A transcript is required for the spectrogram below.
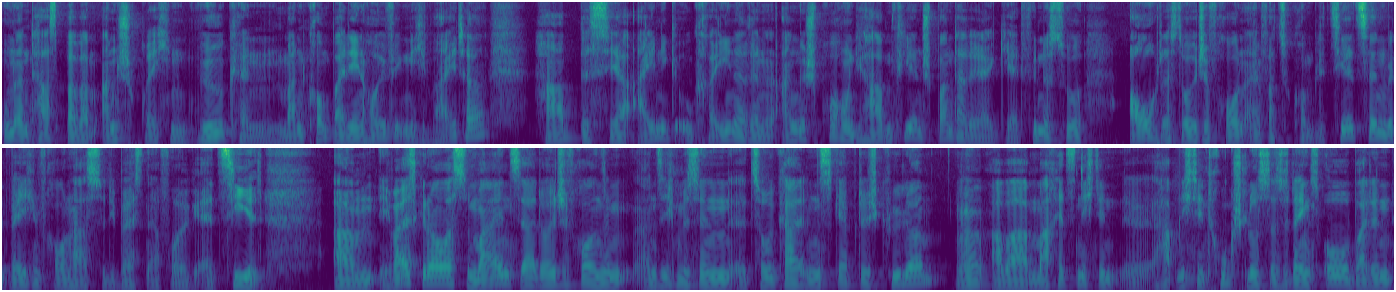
unantastbar beim Ansprechen wirken. Man kommt bei denen häufig nicht weiter. Habe bisher einige Ukrainerinnen angesprochen, die haben viel entspannter reagiert. Findest du auch, dass deutsche Frauen einfach zu kompliziert sind? Mit welchen Frauen hast du die besten Erfolge erzielt? Ähm, ich weiß genau, was du meinst. Ja, deutsche Frauen sind an sich ein bisschen äh, zurückhaltend, skeptisch, kühler. Ja, aber mach jetzt nicht den, äh, hab nicht den Trugschluss, dass du denkst, oh, bei den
